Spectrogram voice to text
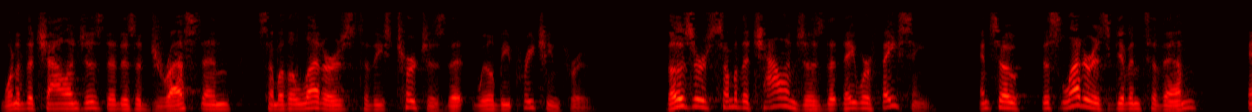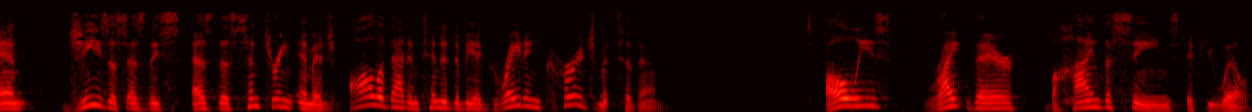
One of the challenges that is addressed in some of the letters to these churches that we'll be preaching through. Those are some of the challenges that they were facing. And so this letter is given to them, and Jesus as the, as the centering image, all of that intended to be a great encouragement to them. It's always right there behind the scenes, if you will.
